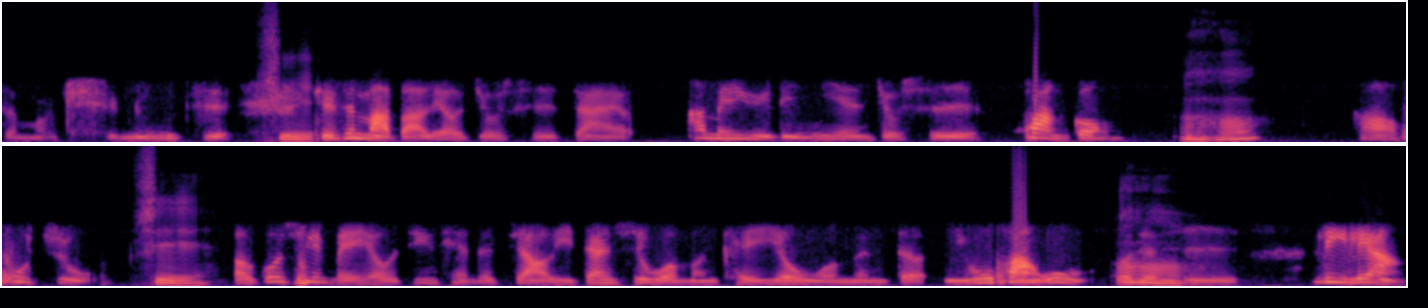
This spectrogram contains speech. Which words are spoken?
怎么取名字。是，其实马八六就是在阿美语里面就是换工，嗯哼，啊，互助是。呃，过去没有金钱的交易，但是我们可以用我们的以物换物，或者是力量，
